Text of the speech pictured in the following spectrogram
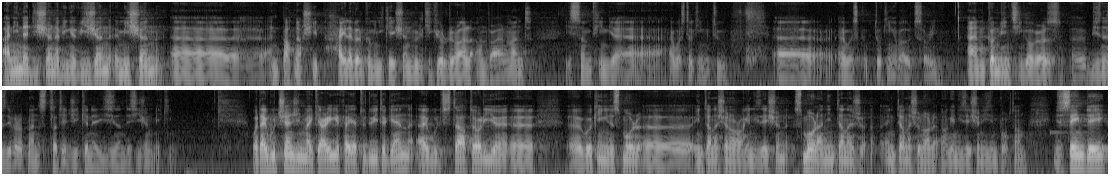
And in addition, having a vision, a mission, uh, and partnership, high-level communication, multicultural environment is something uh, I was talking to, uh, I was talking about, sorry, and convincing others, uh, business development, strategic analysis, and decision making. What I would change in my career if I had to do it again, I would start earlier uh, uh, working in a small uh, international organization. Small and interna international organization is important. In the same day,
